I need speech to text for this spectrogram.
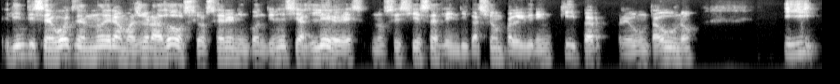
El índice de Wexner no era mayor a 12, o sea, eran incontinencias leves. No sé si esa es la indicación para el Greenkeeper, pregunta uno y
